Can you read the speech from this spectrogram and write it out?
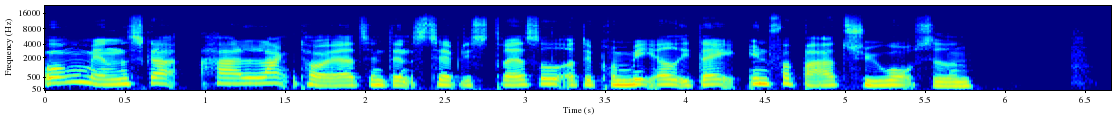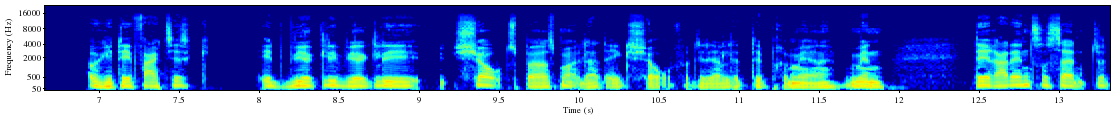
unge mennesker har langt højere tendens til at blive stresset og deprimeret i dag, end for bare 20 år siden. Okay, det er faktisk et virkelig, virkelig sjovt spørgsmål. Eller det er ikke sjovt, for det er lidt deprimerende. Men det er ret interessant, at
